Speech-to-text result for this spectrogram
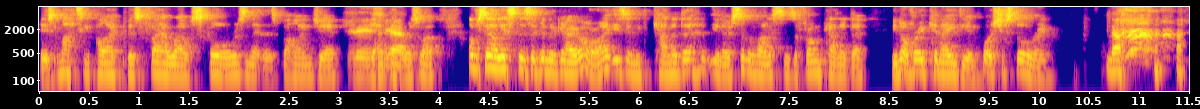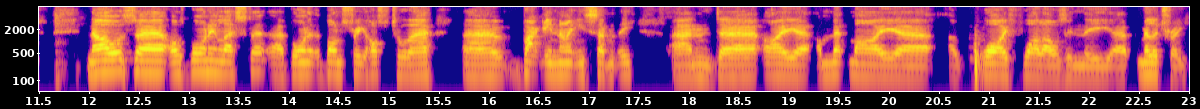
it's Matty Piper's farewell score, isn't it? That's behind you. It is, yeah, yeah. there as well. Obviously, our listeners are going to go. All right, he's in Canada. You know, some of our listeners are from Canada. You're not very Canadian. What's your story? No, no. I was uh, I was born in Leicester, uh, born at the Bond Street Hospital there uh, back in 1970, and uh, I uh, I met my uh, wife while I was in the military,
